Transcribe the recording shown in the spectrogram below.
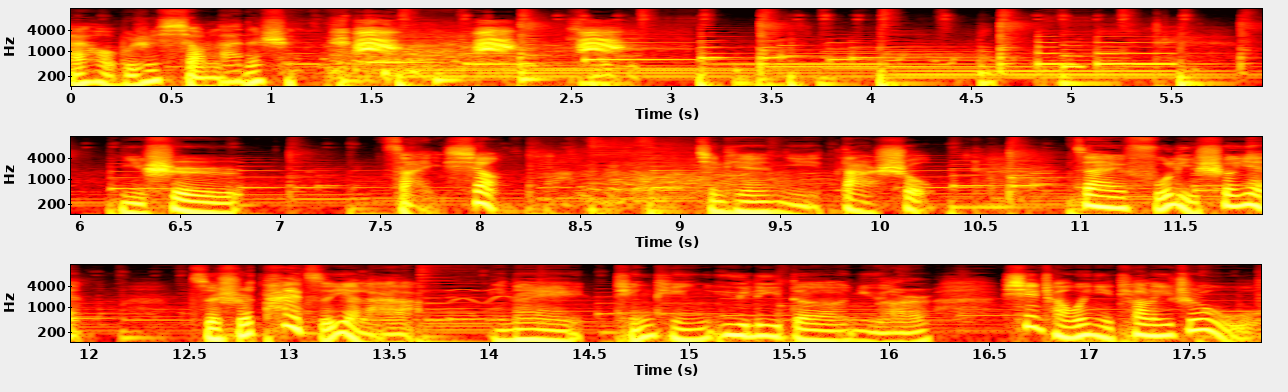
还好不是小兰的声音。你是宰相，今天你大寿，在府里设宴，此时太子也来了。你那亭亭玉立的女儿现场为你跳了一支舞，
